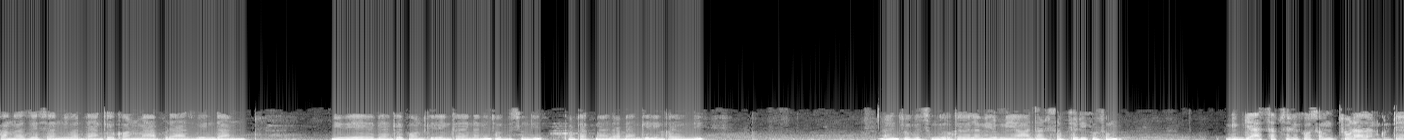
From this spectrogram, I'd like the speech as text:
congratulation your bank account mapped has been done మీది ఏ బ్యాంక్ అకౌంట్కి లింక్ అయిందని చూపిస్తుంది. కోటాక్ మహేంద్ర బ్యాంక్కి లింక్ అయింది. అని చూపిస్తుంది. ఒకవేళ మీరు మీ ఆధార్ సబ్సిడీ కోసం మీ గ్యాస్ సబ్సిడీ కోసం చూడాలనుకుంటే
